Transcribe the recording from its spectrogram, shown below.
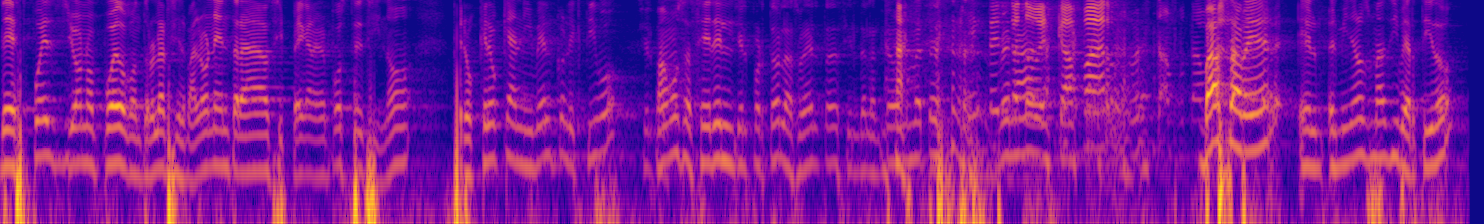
Después yo no puedo controlar si el balón entra, si pegan en el poste, si no. Pero creo que a nivel colectivo Si el- vamos a hacer el... Si el portero la suelta, si el delantero no mete Intentando penal. escapar. Esta puta Vas a ver el, el Mineros más divertido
